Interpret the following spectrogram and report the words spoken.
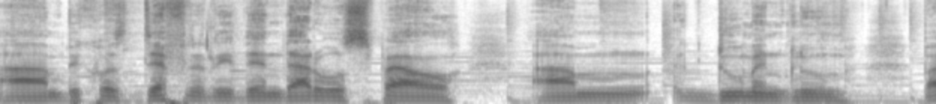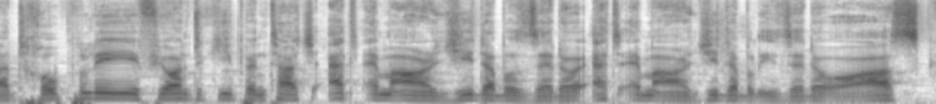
um, because definitely then that will spell um, doom and gloom. But hopefully, if you want to keep in touch at MRGZO, at MRGEZO, or ask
